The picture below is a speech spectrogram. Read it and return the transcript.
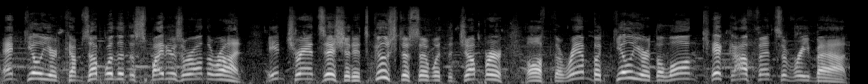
And Gilyard comes up with it. The Spiders are on the run. In transition, it's Gustavson with the jumper off the rim, but Gilyard, the long kick, offensive rebound.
